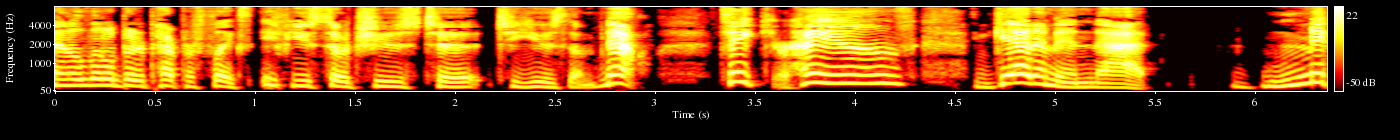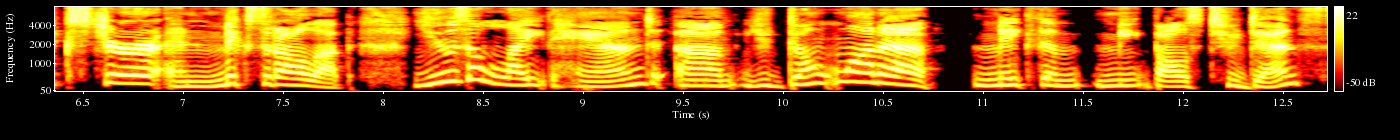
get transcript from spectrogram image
and a little bit of pepper flakes if you so choose to, to use them. Now, take your hands, get them in that mixture and mix it all up. Use a light hand. Um, you don't want to make the meatballs too dense.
